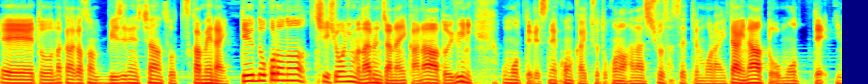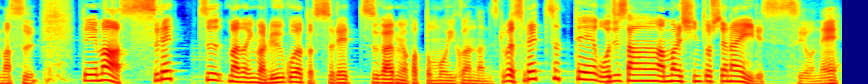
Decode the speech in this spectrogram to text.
えっ、ー、と、なかなかそのビジネスチャンスをつかめないっていうところの指標にもなるんじゃないかなというふうに思ってですね、今回ちょっとこの話をさせてもらいたいなと思っています。で、まあ、スレッツ、まあ今流行だとスレッズが今パッと思い浮かんだんですけど、スレッズっておじさんあんまり浸透してないですよね。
